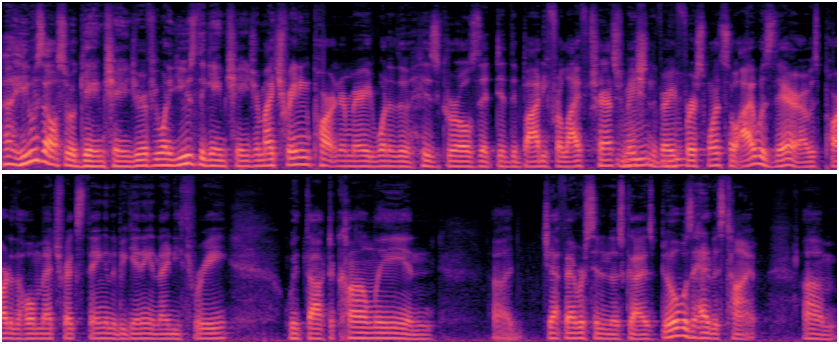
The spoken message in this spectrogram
Uh, he was also a game changer. If you want to use the game changer, my training partner married one of the, his girls that did the Body for Life transformation, the very first one. So I was there. I was part of the whole Met-Rx thing in the beginning in '93 with Dr. Connelly and uh, Jeff Everson and those guys. Bill was ahead of his time. Um,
